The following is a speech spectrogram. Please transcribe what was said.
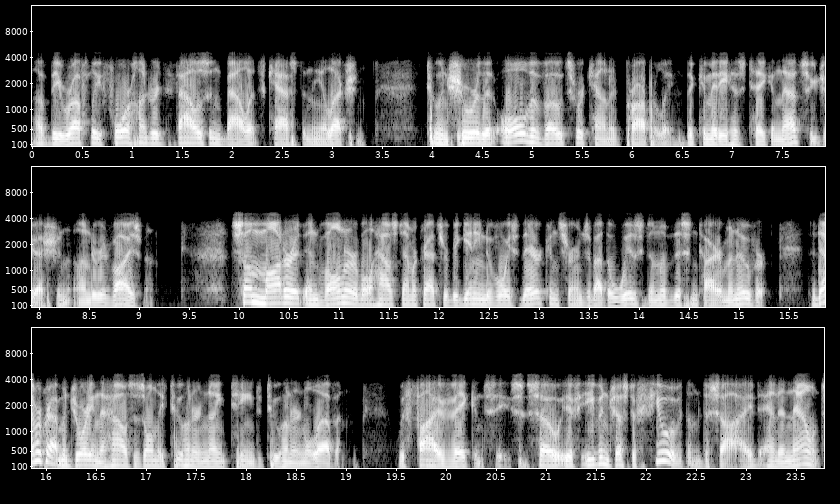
of the roughly 400,000 ballots cast in the election to ensure that all the votes were counted properly. The committee has taken that suggestion under advisement. Some moderate and vulnerable House Democrats are beginning to voice their concerns about the wisdom of this entire maneuver. The Democrat majority in the House is only 219 to 211, with five vacancies. So if even just a few of them decide and announce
